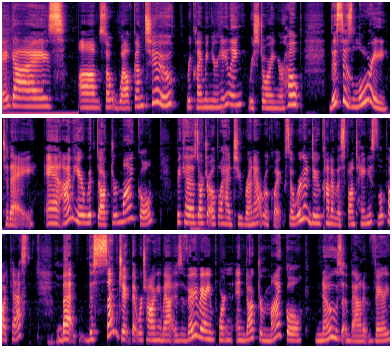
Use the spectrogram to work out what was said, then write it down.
Hey guys. Um, so welcome to Reclaiming Your Healing, Restoring Your Hope. This is Lori today, and I'm here with Dr. Michael because Dr. Opal had to run out real quick. So we're going to do kind of a spontaneous little podcast. But the subject that we're talking about is very, very important, and Dr. Michael knows about it very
